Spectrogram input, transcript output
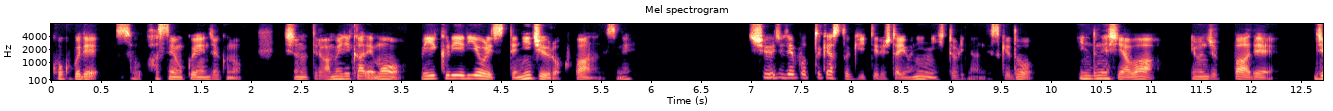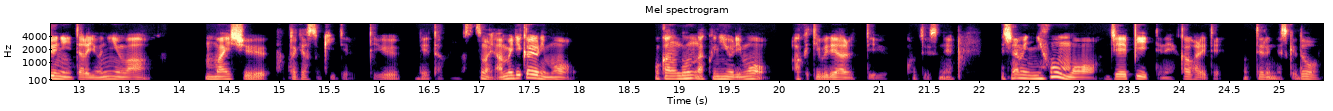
広告でそう8000億円弱の市場になってるアメリカでも、ウィークリー利用率って26%なんですね。週次でポッドキャスト聞いてる人は4人に1人なんですけど、インドネシアは40%で、10人いたら4人は毎週ポッドキャスト聞いてるっていうデータがあります。つまりアメリカよりも、他のどんな国よりもアクティブであるっていうことですね。ちなみに日本も JP ってね、書かれて載ってるんですけど、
